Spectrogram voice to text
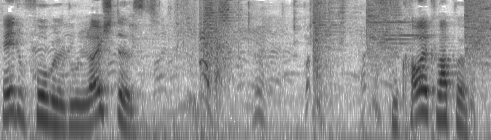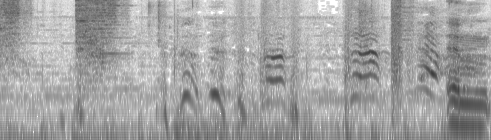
Hey, du Vogel, du leuchtest. Du Kaulquappe. Ähm.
